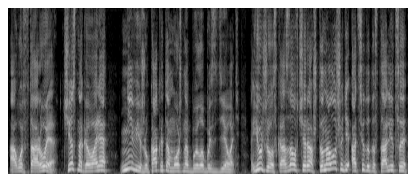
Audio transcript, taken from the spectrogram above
А вот второе, честно говоря, не вижу, как это можно было бы сделать. Юджио сказал вчера, что на лошади отсюда до столицы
